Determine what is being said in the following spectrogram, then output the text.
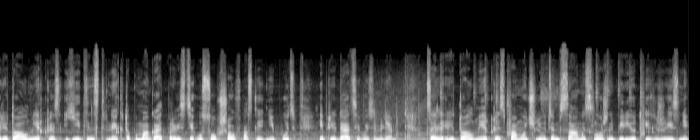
Ритуал Мерклис – единственный, кто помогает провести усопшего в последний путь и предать его земле. Цель ритуал Мерклис – помочь людям в самый сложный период их жизни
